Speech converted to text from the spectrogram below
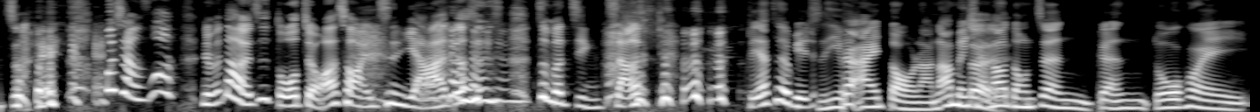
嘴。我想说，你们到底是多久要刷一次牙？就是这么紧张。比较特别职业，就 idol 啦。然后没想到东正跟多惠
